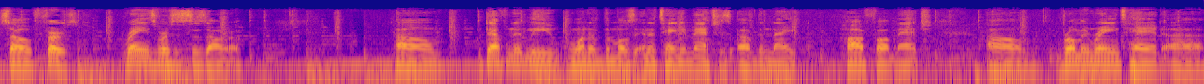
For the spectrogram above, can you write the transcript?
So first, Reigns versus Cesaro. Um, definitely one of the most entertaining matches of the night. Hard fought match. Um, Roman Reigns had uh,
